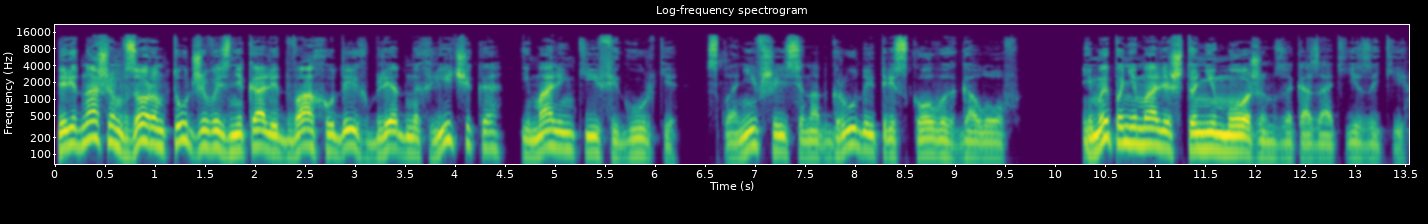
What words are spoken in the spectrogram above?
перед нашим взором тут же возникали два худых бледных личика и маленькие фигурки, склонившиеся над грудой тресковых голов. И мы понимали, что не можем заказать языки.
